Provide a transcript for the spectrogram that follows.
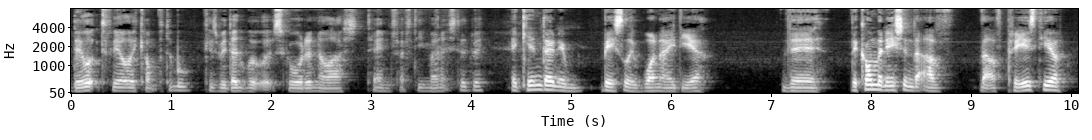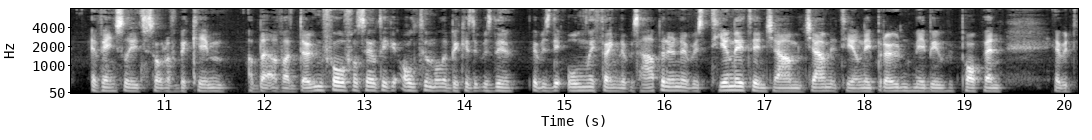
they looked fairly comfortable because we didn't look like scoring the last 10 15 minutes, did we? It came down to basically one idea. The the combination that I've that I've praised here eventually sort of became a bit of a downfall for Celtic ultimately because it was the it was the only thing that was happening. It was Tierney to Jam, Jam to Tierney, Brown maybe would pop in. It would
